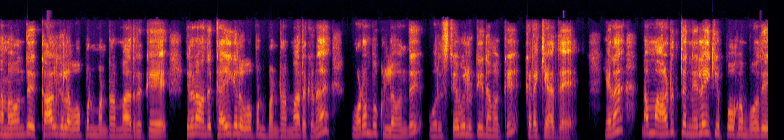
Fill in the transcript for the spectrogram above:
நம்ம வந்து கால்களை ஓப்பன் பண்ணுற மாதிரி இருக்கு. இல்லைன்னா வந்து கைகளை ஓப்பன் பண்ணுற மாதிரி இருக்குன்னா உடம்புக்குள்ள வந்து ஒரு ஸ்டெபிலிட்டி நமக்கு கிடைக்காது. ஏன்னா நம்ம அடுத்த நிலைக்கு போகும்போது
